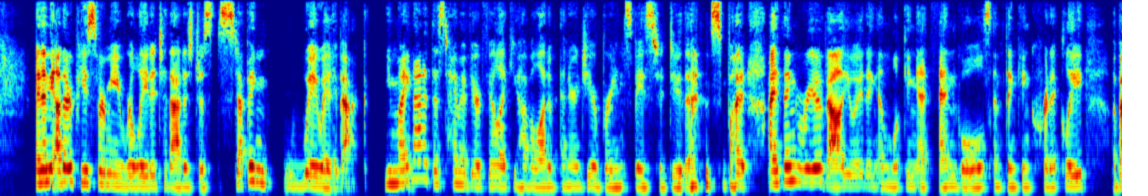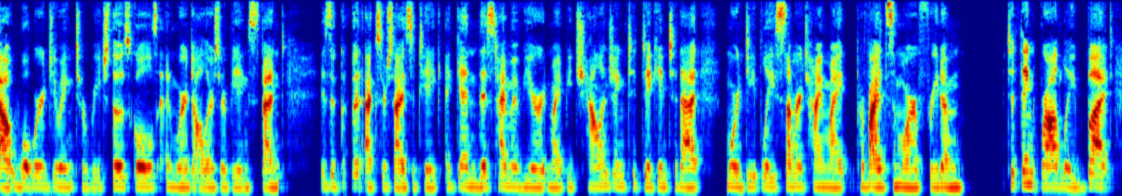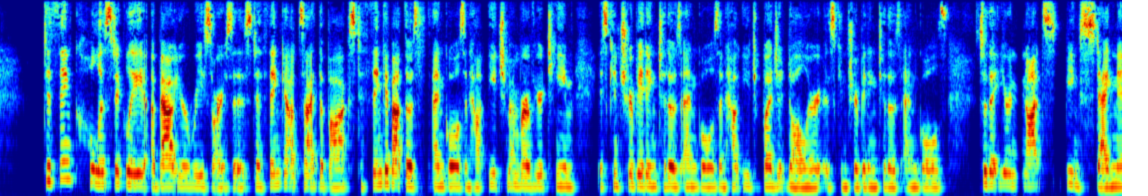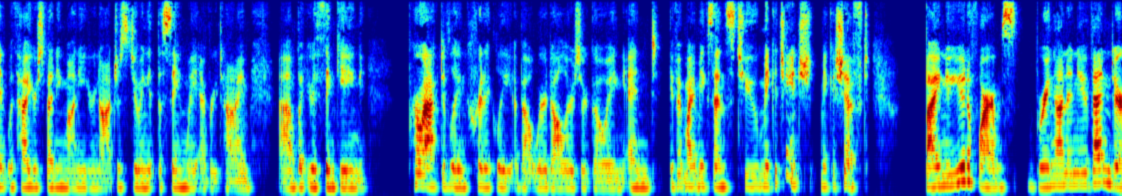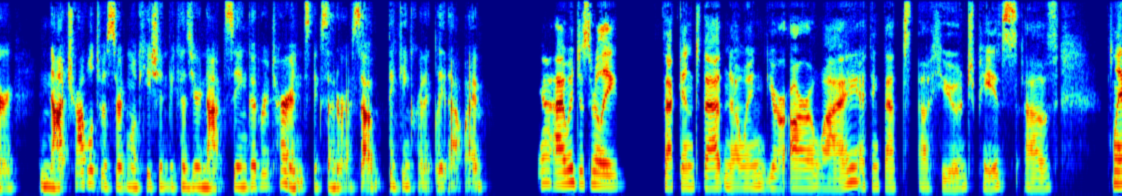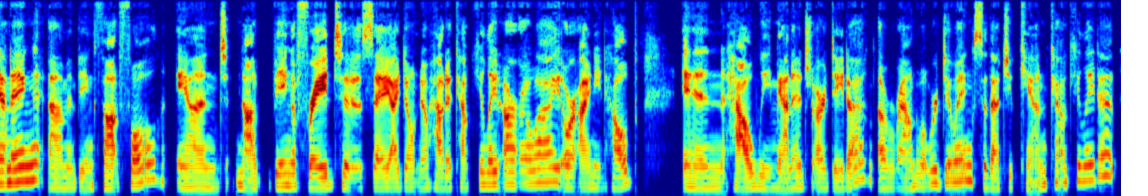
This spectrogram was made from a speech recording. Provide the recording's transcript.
And then the other piece for me related to that is just stepping way, way back. You might not at this time of year feel like you have a lot of energy or brain space to do this, but I think reevaluating and looking at end goals and thinking critically about what we're doing to reach those goals and where dollars are being spent is a good exercise to take. Again, this time of year, it might be challenging to dig into that more deeply. Summertime might provide some more freedom to think broadly, but to think holistically about your resources, to think outside the box, to think about those end goals and how each member of your team is contributing to those end goals and how each budget dollar is contributing to those end goals so that you're not being stagnant with how you're spending money. You're not just doing it the same way every time, um, but you're thinking proactively and critically about where dollars are going and if it might make sense to make a change, make a shift, buy new uniforms, bring on a new vendor, not travel to a certain location because you're not seeing good returns, etc. So thinking critically that way. Yeah, I would just really second that knowing your ROI. I think that's a huge piece of planning um, and being thoughtful and not being afraid to say, I don't know how to calculate ROI or I need help in how we manage our data around what we're doing so that you can calculate it.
